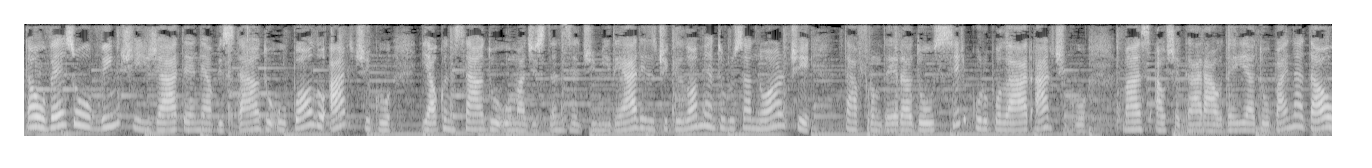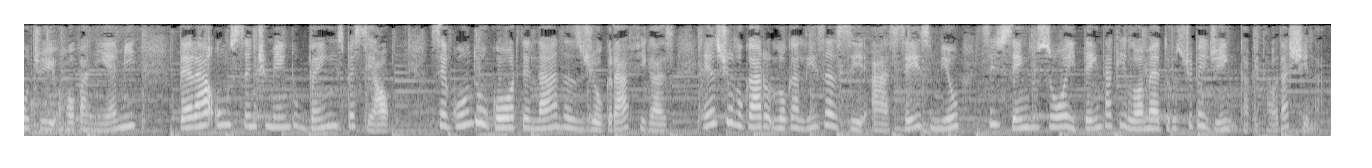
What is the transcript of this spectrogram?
Talvez o ouvinte já tenha avistado o Polo Ártico e alcançado uma distância de milhares de quilômetros a norte da fronteira do Círculo Polar Ártico, mas ao chegar à aldeia do Pai Natal de Rovaniemi, terá um sentimento bem especial. Segundo coordenadas geográficas, este lugar localiza-se a 6.680 quilômetros de Beijing, capital da China.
